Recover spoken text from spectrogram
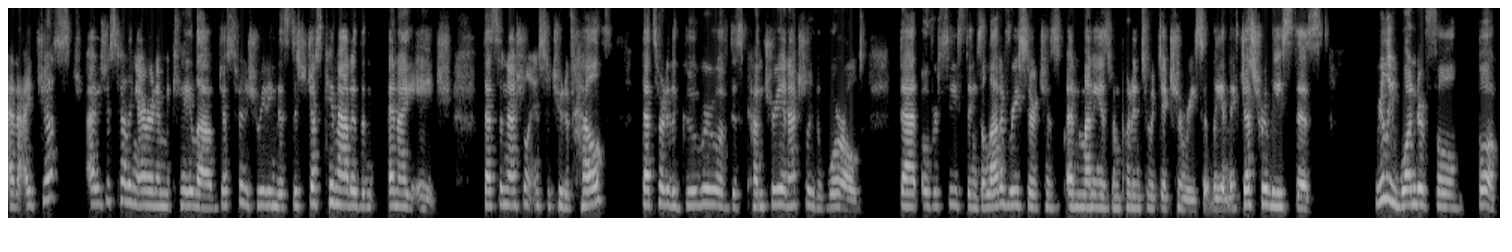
and i just i was just telling erin and michaela just finished reading this this just came out of the nih that's the national institute of health. That's sort of the guru of this country and actually the world that oversees things. A lot of research has and money has been put into addiction recently and they've just released this really wonderful book.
